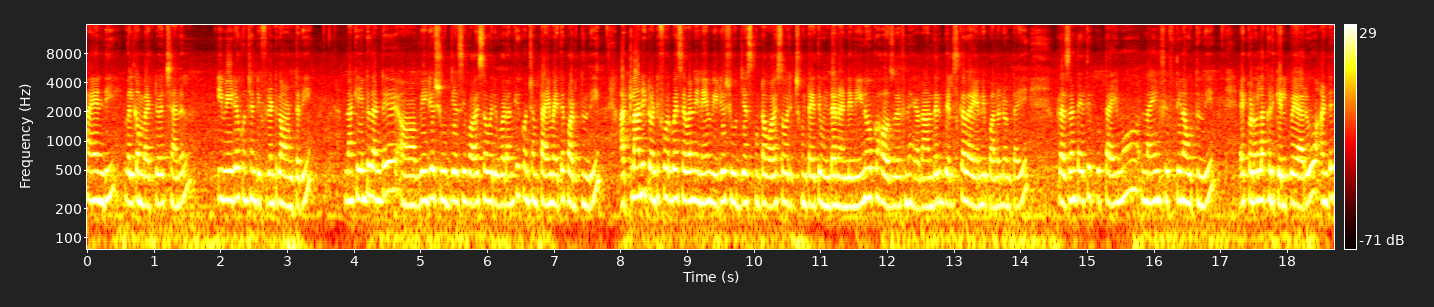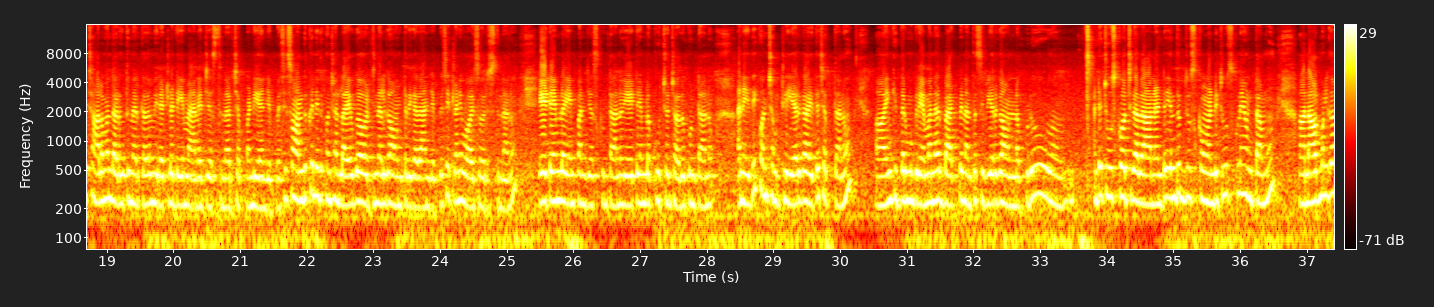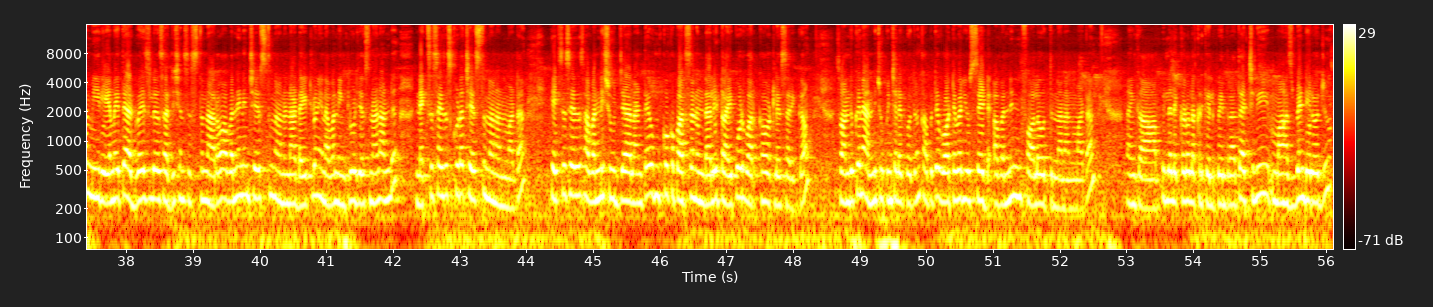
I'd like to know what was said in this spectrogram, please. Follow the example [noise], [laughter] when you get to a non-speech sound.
Hi అండి welcome back to our channel. ఈ video కొంచెం డిఫరెంట్గా ఉంటుంది. నాకేంటిదంటే వీడియో షూట్ చేసి వాయిస్ ఓవర్ ఇవ్వడానికి కొంచెం టైం అయితే పడుతుంది. అట్లానే ట్వంటీ ఫోర్ బై సెవెన్ నేనేం వీడియో షూట్ చేసుకుంటా వాయిస్ ఓవర్ ఇచ్చుకుంటా అయితే ఉండనండి. నేను ఒక హౌస్ వైఫ్నే కదా అందరికి తెలుసు కదా ఎన్ని పనులు ఉంటాయి ప్రజెంట్ అయితే ఇప్పుడు టైము నైన్ ఫిఫ్టీన్ అవుతుంది. ఎక్కడో అక్కడికి వెళ్ళిపోయారు. అంటే చాలామంది అడుగుతున్నారు కదా మీరు ఎట్లా డే మేనేజ్ చేస్తున్నారు? చెప్పండి అని చెప్పేసి. సో అందుకని ఇది కొంచెం లైవ్గా ఒరిజినల్గా ఉంటుంది కదా అని చెప్పేసి ఇట్లని వాయిస్ ఓవర్ ఇస్తున్నాను ఏ టైంలో ఏం పని చేసుకుంటాను? ఏ టైంలో కూర్చొని చదువుకుంటాను? అనేది కొంచెం క్లియర్గా అయితే చెప్తాను. ఇంక ఇద్దరు ముగ్గురు ఏమన్నారు? బ్యాక్ పెయిన్ అంత సివియర్గా ఉన్నప్పుడు అంటే చూసుకోవచ్చు కదా అని అంటే ఎందుకు చూసుకోమండి? చూసుకునే ఉంటాము. నార్మల్గా మీరు ఏమైతే అడ్వైజ్లు సజెషన్స్ ఇస్తున్నారో అవన్నీ నేను చేస్తున్నాను. నా డైట్లో నేను అవన్నీ ఇంక్లూడ్ చేస్తున్నాను. అండ్ ఎక్సర్సైజెస్ కూడా చేస్తున్నాను అనమాట ఎక్సర్సైజెస్ అవన్నీ షూట్ చేయాలంటే ఇంకొక పర్సన్ ఉండాలి. ట్రైపోర్డ్ వర్క్ అవ్వట్లేదు సరిగ్గా. సో అందుకని అన్ని చూపించలేకపోతున్నాను కాకపోతే వాట్ ఎవర్ యూ సెడ్ అవన్నీ నేను ఫాలో అవుతున్నాను అనమాట ఇంకా పిల్లలు ఎక్కడో అక్కడికి వెళ్ళిపోయిన తర్వాత యాక్చువల్లీ మా హస్బెండ్ ఈరోజు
